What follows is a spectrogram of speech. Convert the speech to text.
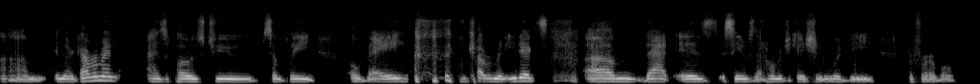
um, in their government as opposed to simply obey government edicts, um, that is seems that home education would be preferable.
